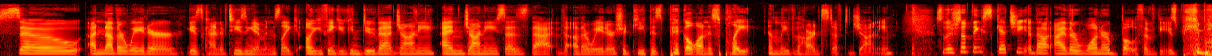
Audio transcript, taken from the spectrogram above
So another waiter is kind of teasing him and is like, "Oh, you think you can do that, Johnny?" And Johnny says that the other waiter should keep his pickle on his plate and leave the hard stuff to Johnny. So there's something sketchy about either one or both of these people.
